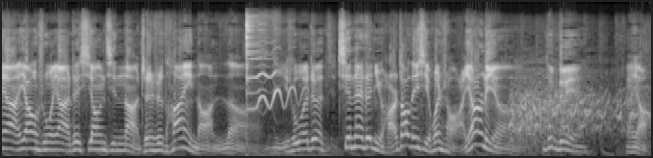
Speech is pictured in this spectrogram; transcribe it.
哎呀，要说呀，这相亲呐，真是太难了。你说这现在这女孩到底喜欢啥样的呀？对不对？哎呀，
